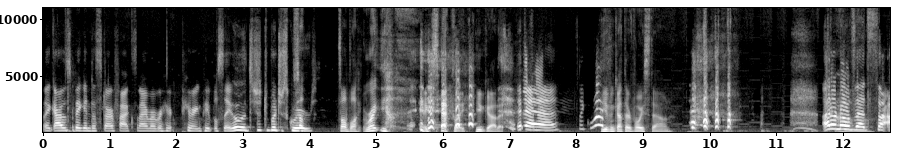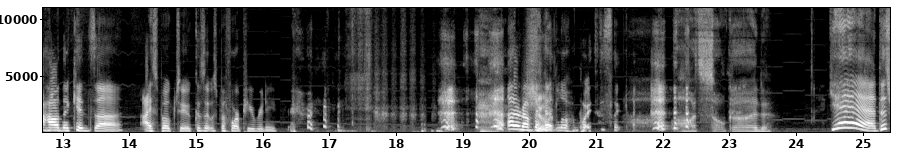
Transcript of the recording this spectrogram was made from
Like I was big into Star Fox, and I remember hear, hearing people say, "Oh, it's just a bunch of squares." It's all black, right? Yeah, exactly. you got it. yeah. It's like what? You even got their voice down. I don't know I if don't know. that's how the kids uh, I spoke to because it was before puberty. I don't know if Sure. they had low voices like that. Oh, it's so good. Yeah, this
